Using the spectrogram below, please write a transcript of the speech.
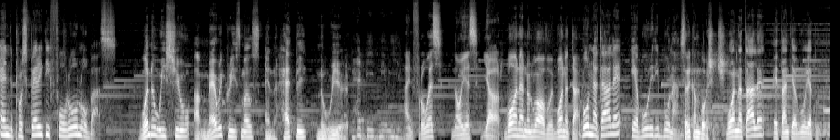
and prosperity for all of us. want to wish you a Merry Christmas and Happy New Year. Happy New Year. Ein frohes neues Jahr. Buon anno nuovo e buon Natale. Buon Natale e auguri di buon anno. Srekan Buon Natale e tanti auguri a tutti.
